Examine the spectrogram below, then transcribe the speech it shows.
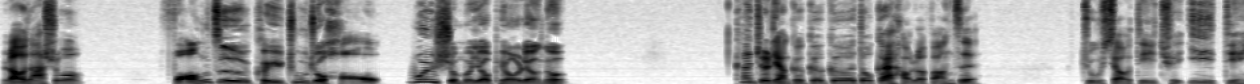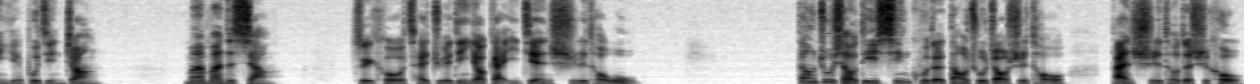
老大说：“房子可以住就好，为什么要漂亮呢？”看着两个哥哥都盖好了房子，猪小弟却一点也不紧张，慢慢的想，最后才决定要盖一间石头屋。当猪小弟辛苦的到处找石头、搬石头的时候，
